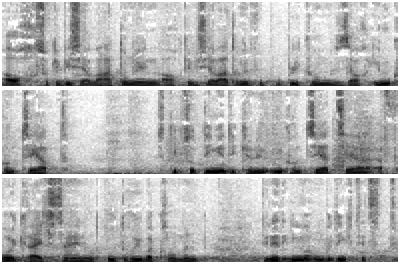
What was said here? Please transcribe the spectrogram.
Auch so gewisse Erwartungen, auch gewisse Erwartungen vom Publikum, das ist auch im Konzert. Es gibt so Dinge, die können im Konzert sehr erfolgreich sein und gut rüberkommen, die nicht immer unbedingt jetzt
